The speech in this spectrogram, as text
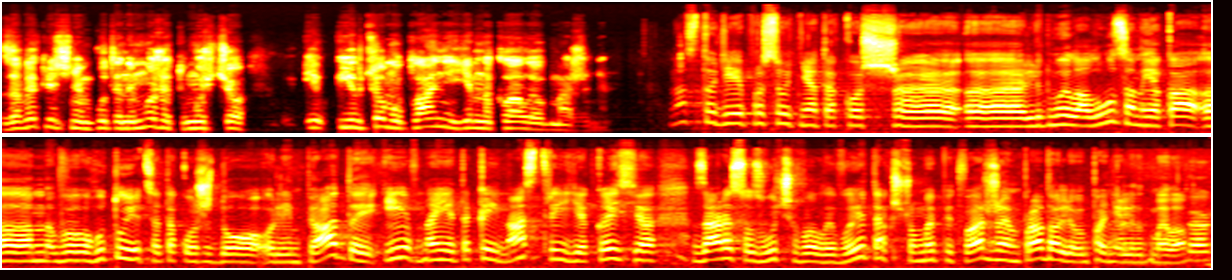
за виключенням бути не може, тому що і, і в цьому плані їм наклали обмеження. На студії присутня також е, е, Людмила Лузан, яка е, готується також до Олімпіади, і в неї такий настрій, який зараз озвучували ви. Так що ми підтверджуємо, правда, пані Людмила? Так,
